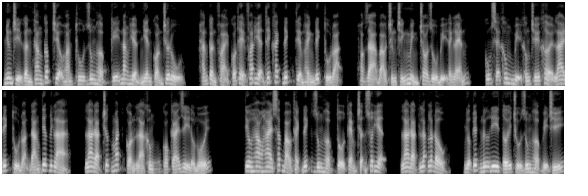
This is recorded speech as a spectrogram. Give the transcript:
Nhưng chỉ gần thăng cấp triệu hoán thú dung hợp kỹ năng hiển nhiên còn chưa đủ, hắn cần phải có thể phát hiện thích khách đích tiềm hành đích thủ đoạn, hoặc giả bảo chứng chính mình cho dù bị đánh lén, cũng sẽ không bị khống chế khởi lai đích thủ đoạn đáng tiếc đích là, la đạt trước mắt còn là không có cái gì đầu mối. Tiêu hao hai sắc bảo thạch đích dung hợp tổ kèm trận xuất hiện, la đạt lắc lắc đầu nhựa tuyết nữ đi tới chủ dung hợp vị trí,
